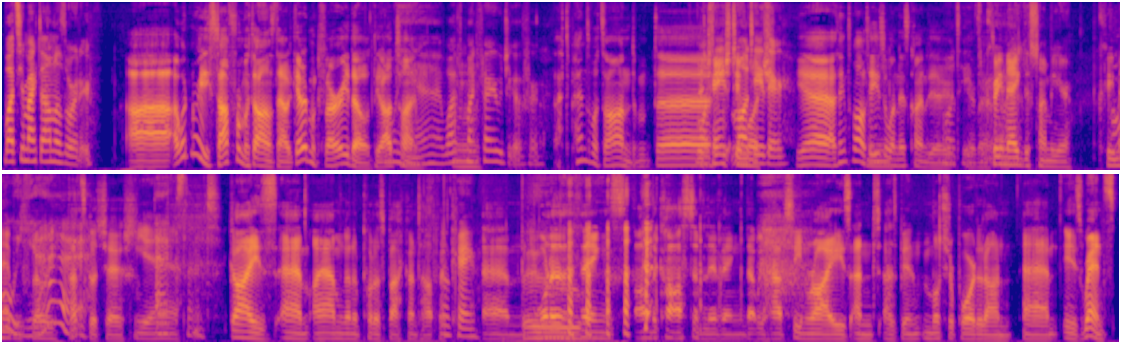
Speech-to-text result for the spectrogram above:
What's your McDonald's order? Uh, I wouldn't really stop for McDonald's now. I'd get a McFlurry though, the odd Oh, time. Yeah. What McFlurry would you go for? It depends what's on. The, the They changed too much. Malteser. yeah, I think the Malteser one is kind of Malteser. Cream egg this time of year. Cream egg Oh, McFlurry. yeah. That's a good shout. Yeah. Excellent. Guys, um, I am going to put us back on topic. Okay. Um, one of the things on the cost of living that we have seen rise and has been much reported on um, is rents.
